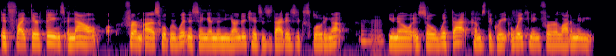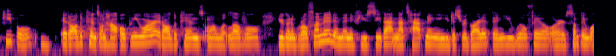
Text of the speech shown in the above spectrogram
it's like they're things. And now from us, what we're witnessing, and then the younger kids is that is exploding up Mhm. you know and so with that comes the great awakening for a lot of many people. It all depends on how open you are. It all depends on what level you're going to grow from it. And then if you see that and that's happening and you disregard it then you will fail or something will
